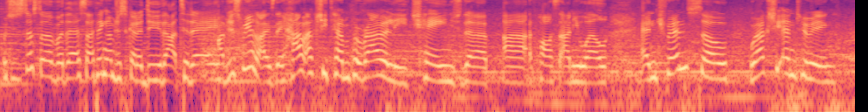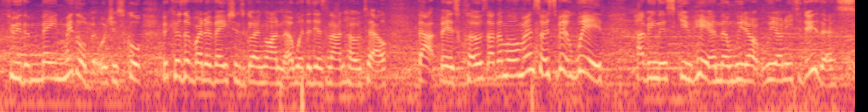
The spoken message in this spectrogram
which is just over there, so I think I'm just going to do that today. I've just realised they have actually temporarily changed the uh, pass annual entrance, so we're actually entering through the main middle bit, which is cool because of renovations going on with the Disneyland Hotel. That bit is closed at the moment, so it's a bit weird having this queue here, and then we don't we don't need to do this.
